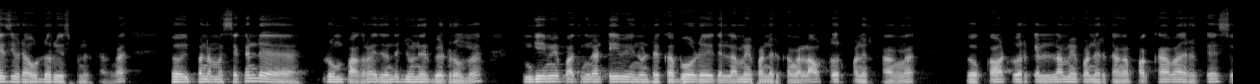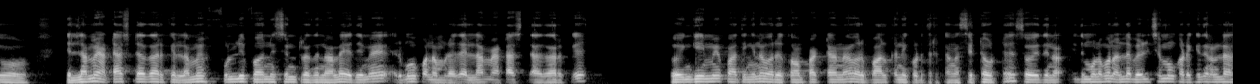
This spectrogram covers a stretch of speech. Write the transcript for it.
ஏசியோட அவுட்டோர் யூஸ் பண்ணியிருக்காங்க ஸோ இப்போ நம்ம செகண்டு ரூம் பார்க்குறோம். இது வந்து ஜூனியர் பெட்ரூமு இங்கேயுமே பார்த்தீங்கன்னா டிவி யூனிட்டு கபோர்டு இது எல்லாமே பண்ணியிருக்காங்க லாஃப்ட் ஒர்க் பண்ணியிருக்காங்க ஸோ காட் ஒர்க் எல்லாமே பண்ணியிருக்காங்க பக்காவாக இருக்குது ஸோ எல்லாமே அட்டாச்சாக தான் இருக்குது எல்லாமே ஃபுல்லி பர்னிஷன்றதுனால எதுவுமே ரிமூவ் பண்ண முடியாது. எல்லாமே அட்டாச்சாக தான் இருக்குது ஸோ இங்கேயுமே பார்த்தீங்கன்னா ஒரு காம்பேக்டான ஒரு பால்கனி கொடுத்துருக்காங்க. சிட் அவுட்டு ஸோ இது இது மூலமாக நல்ல வெளிச்சமும் கிடைக்குது. நல்ல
